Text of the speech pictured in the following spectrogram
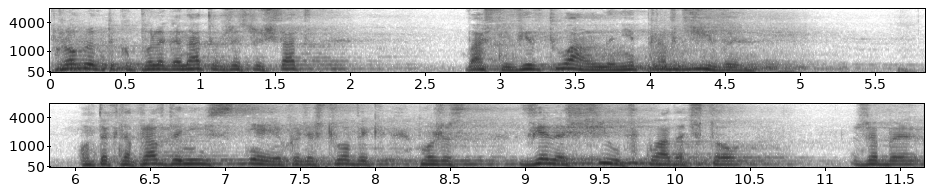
Problem tylko polega na tym, że jest to świat właśnie wirtualny, nieprawdziwy. On tak naprawdę nie istnieje, chociaż człowiek może wiele sił wkładać w to, żeby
